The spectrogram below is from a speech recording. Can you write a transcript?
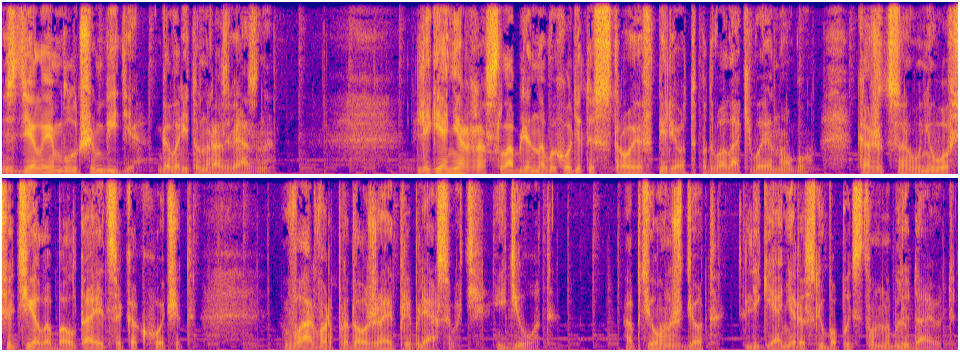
«Сделаем в лучшем виде», — говорит он развязно. Легионер расслабленно выходит из строя вперед, подволакивая ногу. Кажется, у него все тело болтается, как хочет. Варвар продолжает приплясывать. Идиот. Аптеон ждет. Легионеры с любопытством наблюдают.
